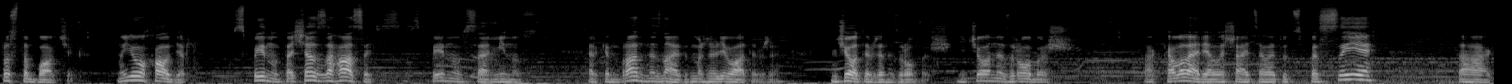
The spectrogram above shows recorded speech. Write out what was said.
Просто бавчик. Ну його халдір. В спину, та щас загасить. Спину, все, мінус. Еркенбранд, не знаю, тут можна лівати вже. Нічого ти вже не зробиш. Нічого не зробиш. Так, кавалерія лишається, але тут списи. Так,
